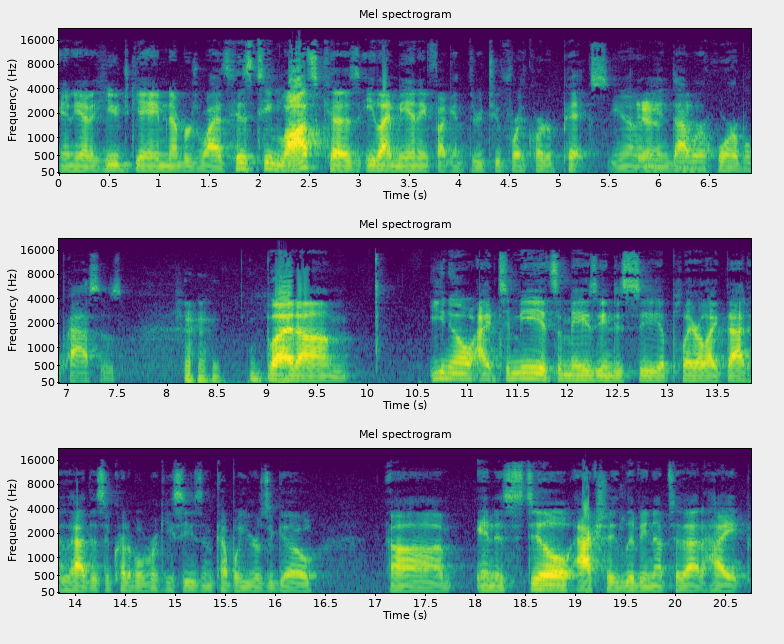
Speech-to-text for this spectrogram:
and he had a huge game numbers wise. His team lost because Eli Manning fucking threw two fourth quarter picks. You know what Yeah, I mean? That yeah. were horrible passes. but um, you know, I, to me, it's amazing to see a player like that who had this incredible rookie season a couple years ago, um, and is still actually living up to that hype,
